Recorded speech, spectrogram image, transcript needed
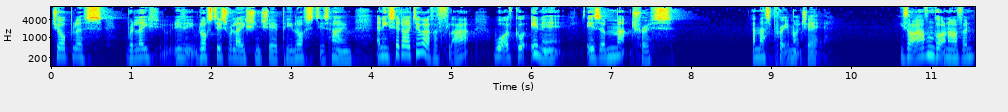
jobless, relation, lost his relationship, he lost his home. And he said, I do have a flat. What I've got in it is a mattress and that's pretty much it. He's like, I haven't got an oven.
